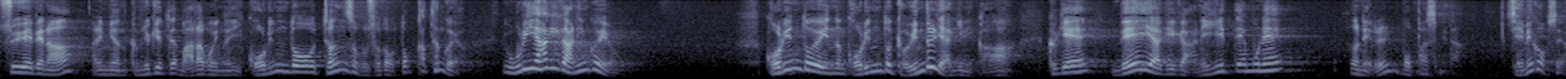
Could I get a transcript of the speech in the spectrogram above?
수요예배나 아니면 금요일 때 말하고 있는 이 고린도 전서 후서도 똑같은 거예요. 우리 이야기가 아닌 거예요. 고린도에 있는 고린도 교인들 이야기니까 그게 내 이야기가 아니기 때문에 은혜를 못 받습니다. 재미가 없어요.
